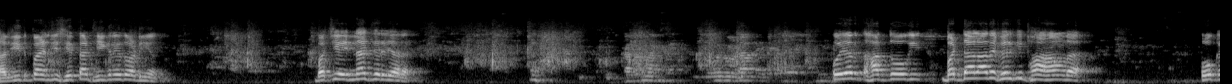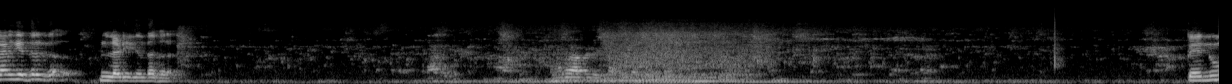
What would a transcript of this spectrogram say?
ਹਰਜੀਤ ਭੈਣ ਜੀ ਸਿਹਤਾਂ ਠੀਕ ਨੇ ਤੁਹਾਡੀਆਂ ਬੱਚੇ ਇੰਨਾ ਚਿਰ ਯਾਰ करना है वो रोड़ा नहीं ਉਹ ਯਾਰ ਹੱਦ ਹੋ ਗਈ ਵੱਡਾ ਲਾ ਦੇ ਫਿਰ ਕੀ ਫਾਹਾ ਆਉਂਦਾ ਉਹ ਕਹਿਣਗੇ ਇੱਧਰ ਲੜੀ ਜਾਂਦਾ ਫਿਰ। ਪੈਨੂ।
